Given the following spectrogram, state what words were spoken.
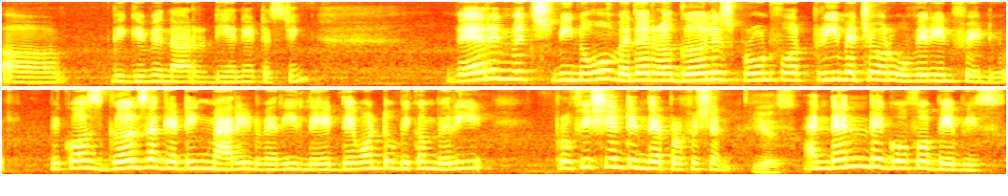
uh, we give in our DNA testing, where in which we know whether a girl is prone for premature ovarian failure. Because girls are getting married very late, they want to become very proficient in their profession, Yes, and then they go for babies.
